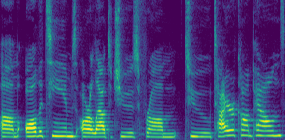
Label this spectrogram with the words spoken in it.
Um, all the teams are allowed to choose from two tire compounds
